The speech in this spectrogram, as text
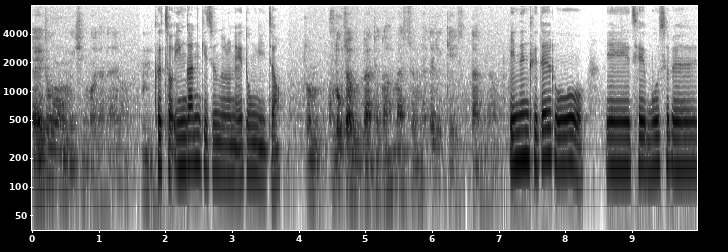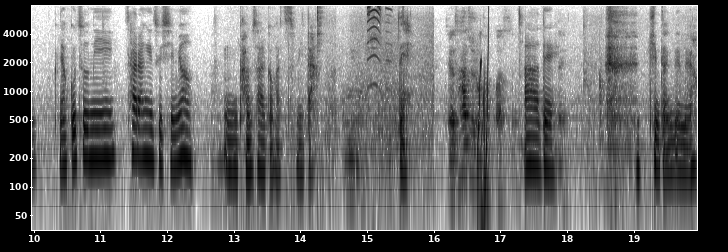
애동이신 거잖아요. 음. 그렇죠. 인간 기준으로는 애동이죠. 좀 구독자분들한테도 한 말씀 해드릴 게 있다면 있는 그대로 예, 제 모습을 그냥 꾸준히 사랑해 주시면 음, 감사할 것 같습니다. 네. 제가 사주를 갖고 왔어요. 아, 네. 네. 긴장되네요.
